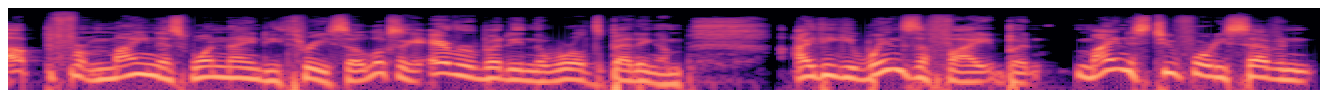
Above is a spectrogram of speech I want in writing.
up from minus 193. So it looks like everybody in the world's betting him. I think he wins the fight, but minus 247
